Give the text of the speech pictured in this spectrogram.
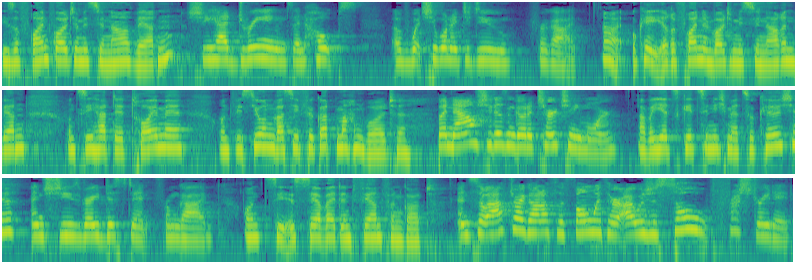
Dieser Freund wollte Missionar werden. She had dreams and hopes of what she wanted to do for God. Ah, okay, ihre Freundin wollte Missionarin werden und sie hatte Träume und Visionen, was sie für Gott machen wollte. But now she doesn't go to church anymore, Aber jetzt geht sie nicht mehr zur Kirche and she's very distant from God. und sie ist sehr weit entfernt von Gott. And so after I got off the phone with her, I was just so frustrated.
